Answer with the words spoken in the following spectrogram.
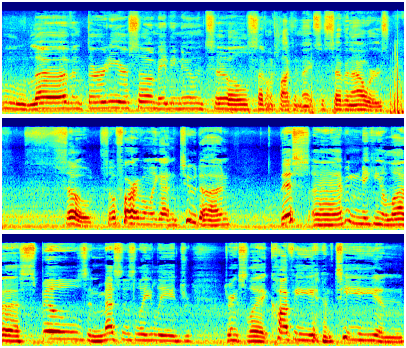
11.30 or so, maybe noon till 7 o'clock at night, so 7 hours. So, so far I've only gotten two done. This, uh, I've been making a lot of spills and messes lately. Dr drinks like coffee and tea and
